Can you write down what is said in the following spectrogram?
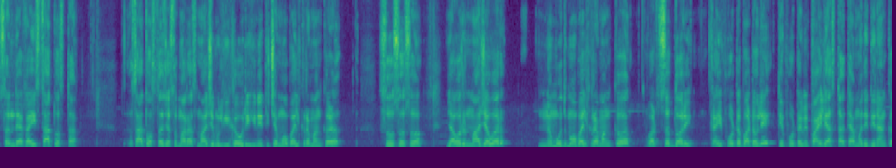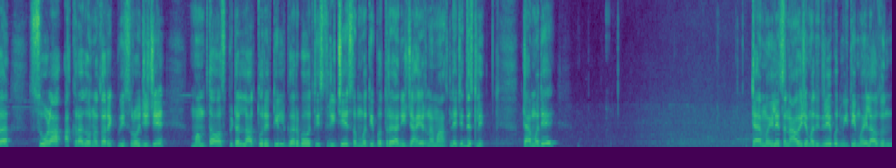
संध्याकाळी सात वाजता सात वाजताच्या सुमारास माझी मुलगी गौरी हिने तिच्या मोबाईल क्रमांक सो सो सो यावरून माझ्यावर नमूद मोबाईल क्रमांक व्हॉट्सअपद्वारे काही फोटो पाठवले ते फोटो मी पाहिले असता. त्यामध्ये दिनांक सोळा अकरा दोन हजार एकवीस रोजीचे ममता हॉस्पिटल लातूर येथील गर्भवती स्त्रीचे संमतीपत्र आणि जाहीरनामा असल्याचे दिसले. त्यामध्ये त्या महिलेचं नाव ह्याच्यामध्ये दिले पण मी ती महिला अजून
